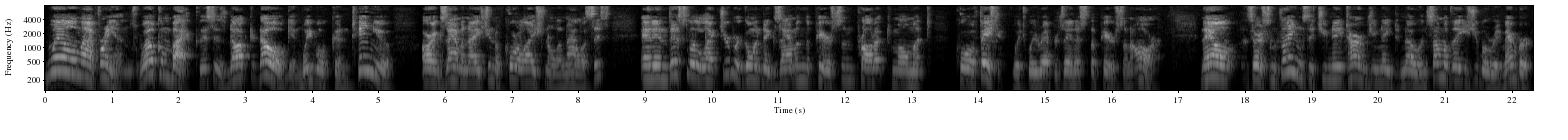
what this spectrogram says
Well, my friends, welcome back. This is Dr. Dog, and we will continue our examination of correlational analysis. And in this little lecture, we're going to examine the Pearson product moment coefficient, which we represent as the Pearson R. Now, there are some things that you need, terms you need to know, and some of these you will remember.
